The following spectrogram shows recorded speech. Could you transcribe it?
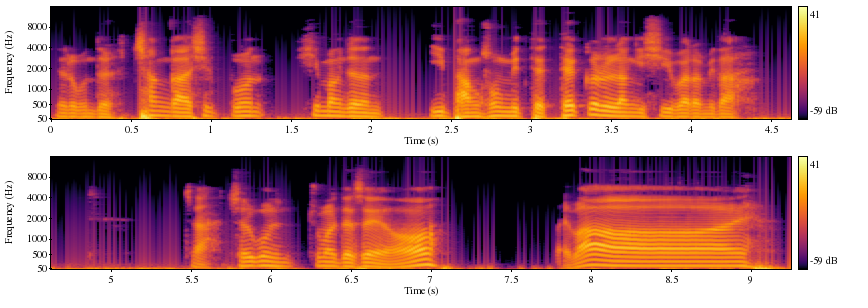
여러분들 참가하실 분 희망자는 이 방송 밑에 댓글을 남기시기 바랍니다. 자 즐거운 주말 되세요. 바이바이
